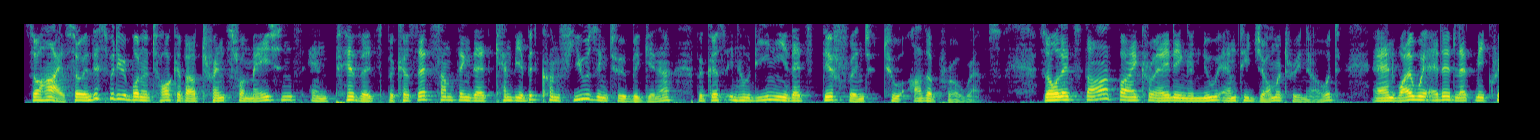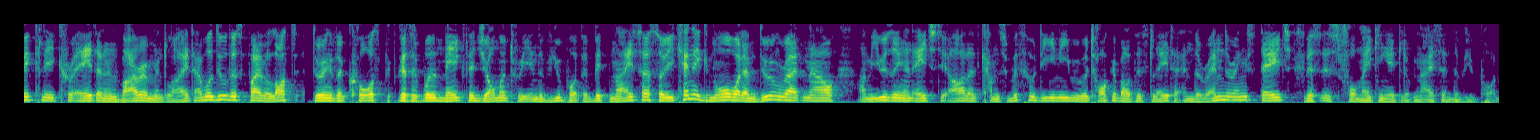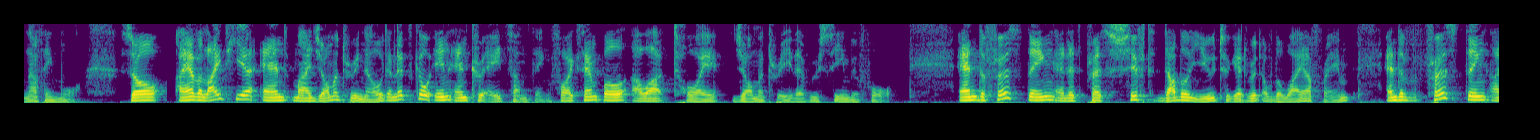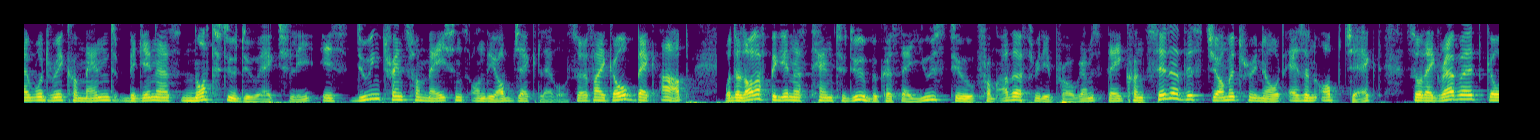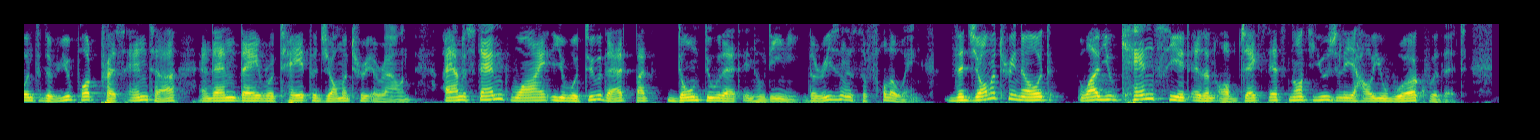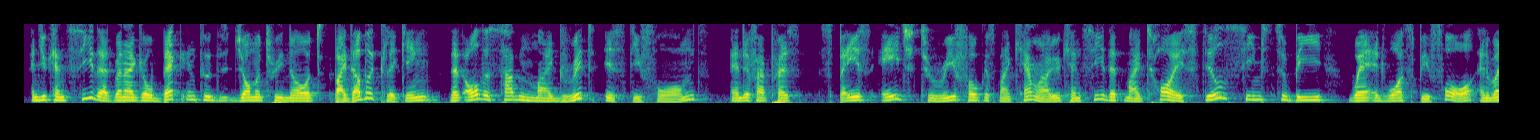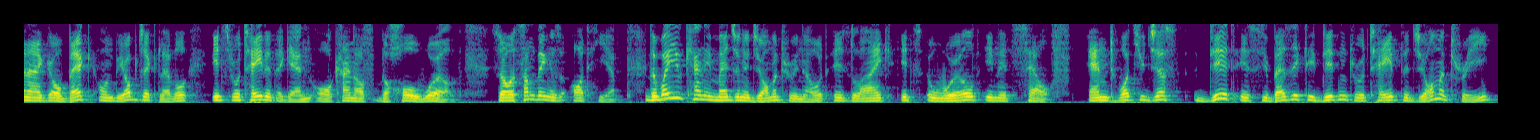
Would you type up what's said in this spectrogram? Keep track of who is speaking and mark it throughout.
Speaker 1: So hi, so in this video we want to talk about transformations and pivots because that's something that can be a bit confusing to a beginner because in Houdini that's different to other programs. So let's start by creating a new empty geometry node and while we're at it let me quickly create an environment light. I will do this quite a lot during the course because it will make the geometry in the viewport a bit nicer so you can ignore what I'm doing right now. I'm using an HDR that comes with Houdini. We will talk about this later in the rendering stage. This is for making it look nicer in the viewport, nothing more. So I have a light here and my geometry node, and let's go in and create something. For example, our toy geometry that we've seen before. And the first thing, and let's press Shift W to get rid of the wireframe. And the first thing I would recommend beginners not to do actually is doing transformations on the object level. So if I go back up, what a lot of beginners tend to do because they're used to from other 3D programs, they consider this geometry node as an object. So they grab it, go into the viewport, press enter, and then they rotate the geometry around. I understand why you would do that, but don't do that in Houdini. The reason is the following. The geometry node, while you can see it as an object, that's not usually how you work with it. And you can see that when I go back into the geometry node by double clicking, that all of a sudden my grid is deformed and if I press space H to refocus my camera, you can see that my toy still seems to be where it was before. And when I go back on the object level, it's rotated again or kind of the whole world. So something is odd here. The way you can imagine a geometry node is like it's a world in itself. And what you just did is you basically didn't rotate the geometry,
